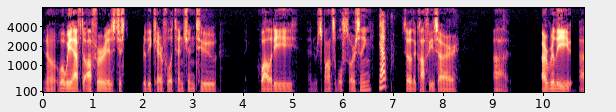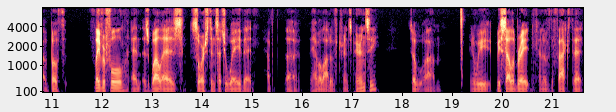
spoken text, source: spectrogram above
you know what we have to offer is just really careful attention to like quality and responsible sourcing. Yep. So the coffees are uh, are really uh, both flavorful and as well as sourced in such a way that have uh, they have a lot of transparency. So um, you know, we we celebrate kind of the fact that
